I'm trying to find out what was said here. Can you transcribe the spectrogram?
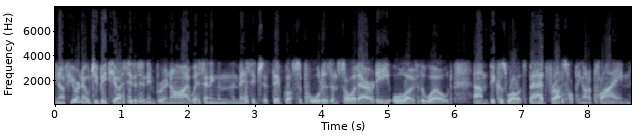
You know, if you're an LGBTI citizen in Brunei, we're sending them the message that they've got supporters and solidarity all over the world. Um, because while it's bad for us hopping on a plane,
